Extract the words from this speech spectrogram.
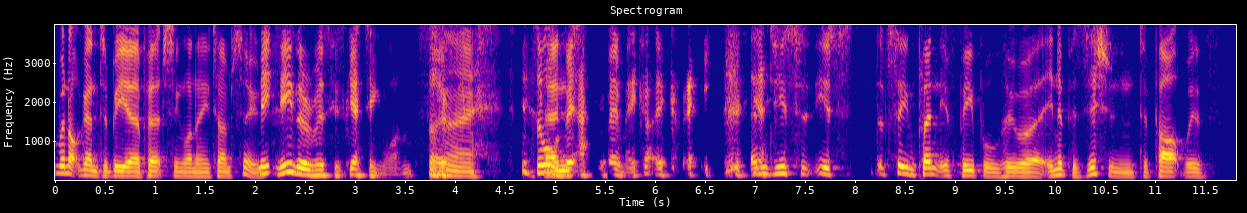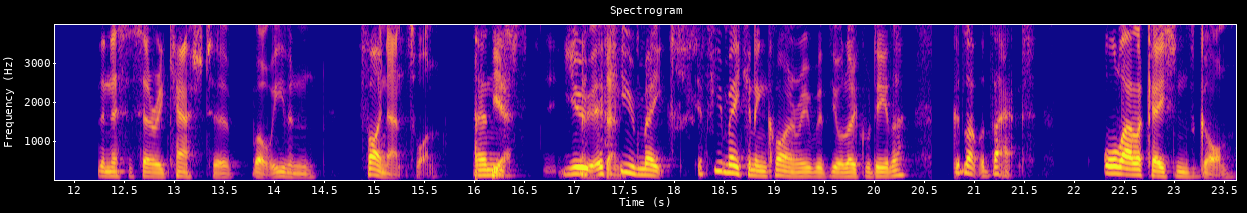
we're not going to be uh, purchasing one anytime soon. Ne- neither of us is getting one, so No. it's all And- a bit academic. I agree. And you Yes. you s- have seen plenty of people who are in a position to part with the necessary cash to well even finance one. And Yes, you if don't. you make if you make an inquiry with your local dealer, good luck with that. All allocations gone.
